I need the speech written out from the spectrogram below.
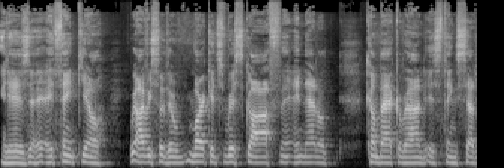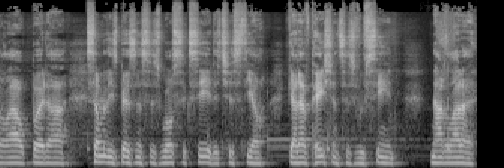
It is. I think, you know, obviously the market's risk off and that'll come back around as things settle out. But uh, some of these businesses will succeed. It's just, you know, got to have patience as we've seen not a lot of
